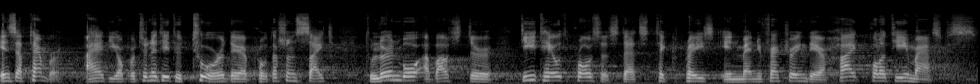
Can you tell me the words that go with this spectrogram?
In September, I had the opportunity to tour their production site to learn more about the detailed process that takes place in manufacturing their high-quality masks.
